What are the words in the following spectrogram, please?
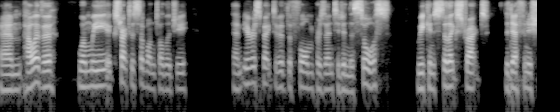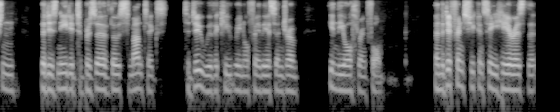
Um, however, when we extract a subontology, irrespective of the form presented in the source, we can still extract the definition that is needed to preserve those semantics to do with acute renal failure syndrome in the authoring form. And the difference you can see here is that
